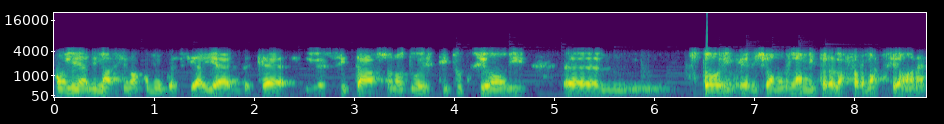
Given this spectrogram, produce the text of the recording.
In linea di massima comunque sia IED che l'università sono due istituzioni ehm, storiche diciamo, nell'ambito della formazione.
